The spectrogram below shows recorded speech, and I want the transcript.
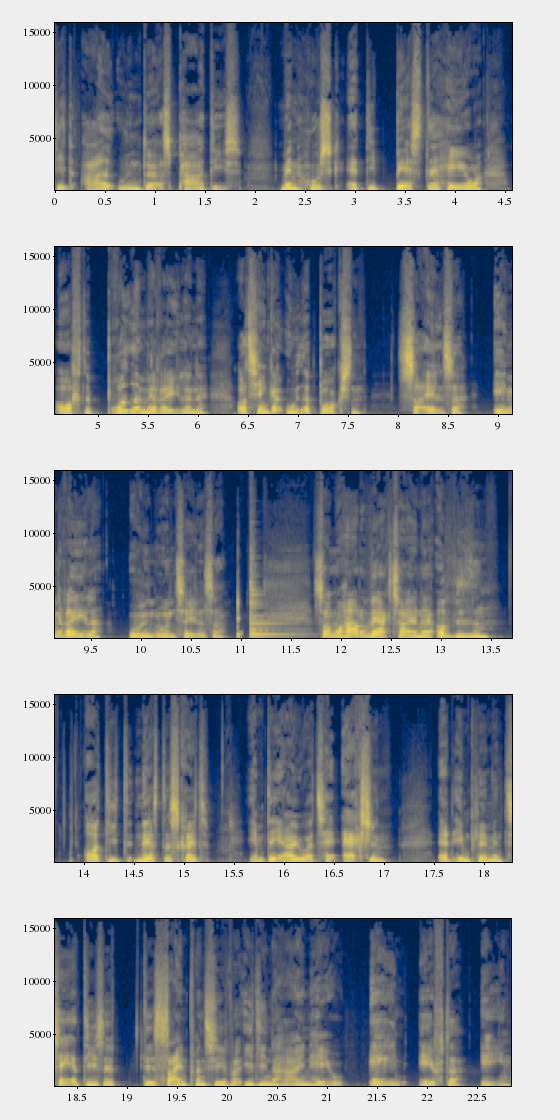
dit eget udendørs paradis. Men husk, at de bedste haver ofte bryder med reglerne og tænker ud af boksen. Så altså ingen regler uden undtagelser. Så nu har du værktøjerne og viden. Og dit næste skridt, jamen det er jo at tage action. At implementere disse designprincipper i din egen have. En efter en.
